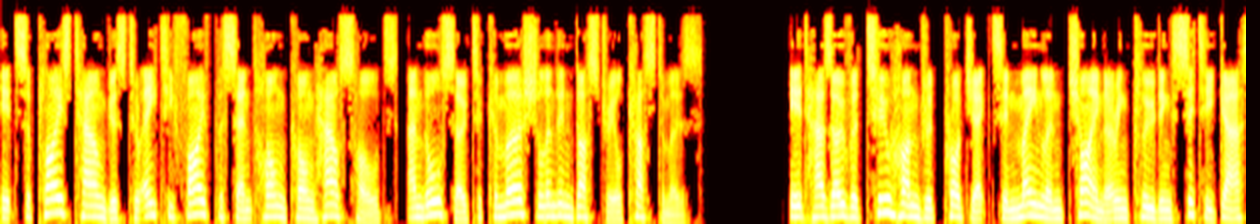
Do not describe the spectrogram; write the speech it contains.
It supplies Towngas to 85% Hong Kong households and also to commercial and industrial customers. It has over 200 projects in mainland China including city gas,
